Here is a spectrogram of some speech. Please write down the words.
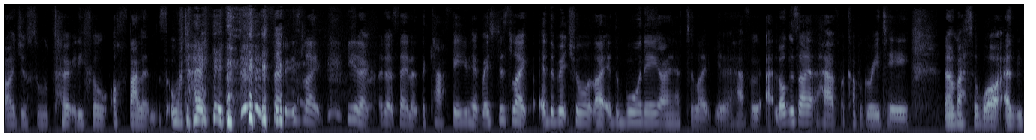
I just will totally feel off balance all day. so it's like, you know, I don't say like the caffeine hit, but it's just like in the ritual, like in the morning, I have to like, you know, have a, as long as I have a cup of green tea, no matter what, and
